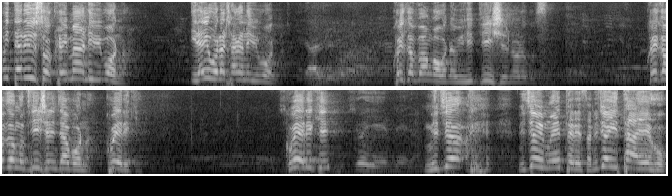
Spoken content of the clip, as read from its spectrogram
bitari ibisokre imana ntibibona. Irabibona cyangwa ntibibona? Ko avuga ngo abona byishije none gusa. Avuga ngo byishije njya abona kubera iki? Kubera iki? Nibyo nibyo bimwetereza nibyo yitayeho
